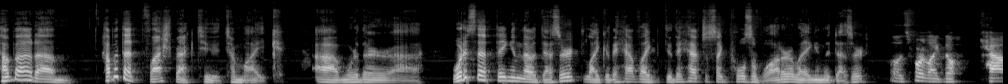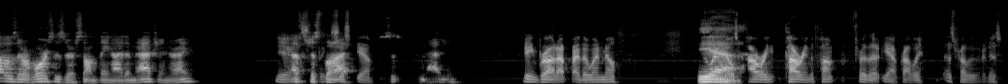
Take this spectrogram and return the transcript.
How about um how about that flashback to to Mike? Um where they're uh what is that thing in the desert? Like do they have like do they have just like pools of water laying in the desert? Well, it's for like the cows or horses or something, I'd imagine, right? Yeah, That's just it's what I just, yeah, just imagine. being brought up by the windmill. The Yeah, windmill's powering powering the pump for the yeah, probably that's probably what it is.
